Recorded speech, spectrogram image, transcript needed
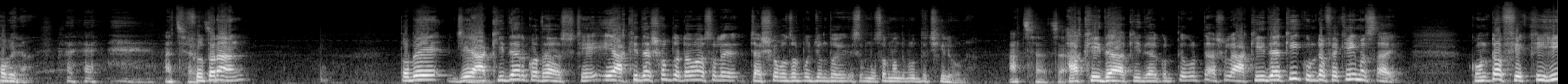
হবে না। আচ্ছা সুতরাং তবে যে আকিদার কথা আসছে এই আকিদার শব্দটাও আসলে চারশো বছর পর্যন্ত মুসলমানদের মধ্যে ছিল না। আচ্ছা আচ্ছা। আকিদা আকিদা করতে করতে আসলে আকিদা কি কোনটা ফেকেই মাসাইল কোনটা ফেকিহি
